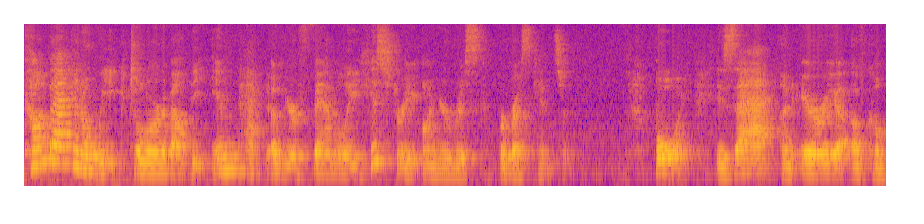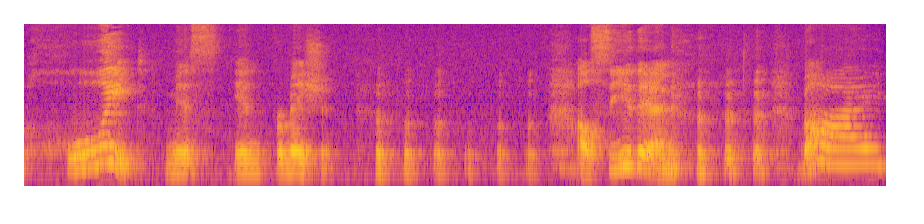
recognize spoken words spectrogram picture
Come back in a week to learn about the impact of your family history on your risk for breast cancer. Boy, is that an area of complete misinformation. I'll see you then. Bye.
